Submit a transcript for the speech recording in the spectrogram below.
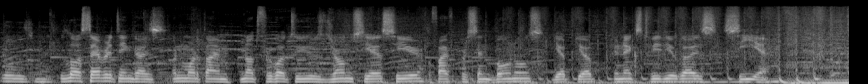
close, man. We lost everything, guys. One more time. Not forgot to use John CS here 5% bonus. Yep, yep. The next video, guys. See ya.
